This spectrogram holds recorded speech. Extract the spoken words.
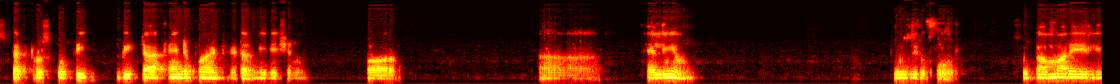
spectroscopy, beta endpoint determination for uh, thallium 204. So gamma ray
